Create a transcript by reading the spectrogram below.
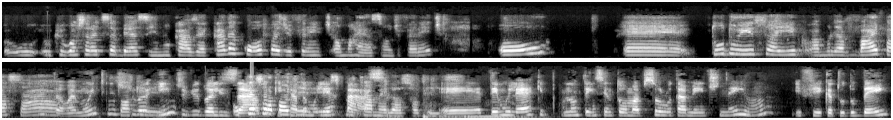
o, o que eu gostaria de saber, assim, no caso, é cada corpo é diferente, é uma reação diferente, ou é, tudo isso aí a mulher vai passar. Então, é muito individualizado o que, que cada mulher passa. É, tem mulher que não tem sintoma absolutamente nenhum e fica tudo bem.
